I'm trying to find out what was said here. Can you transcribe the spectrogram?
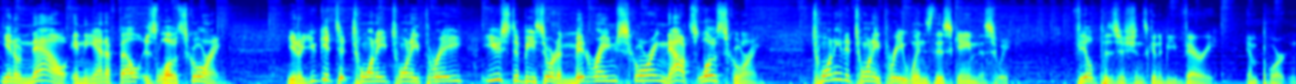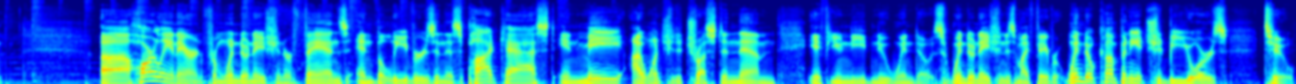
you know, now in the NFL is low scoring. You know, you get to 20, 23, used to be sort of mid range scoring. Now it's low scoring. 20 to 23 wins this game this week. Field position is going to be very important. Uh, Harley and Aaron from Window Nation are fans and believers in this podcast, in me. I want you to trust in them if you need new windows. Window Nation is my favorite window company. It should be yours too.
